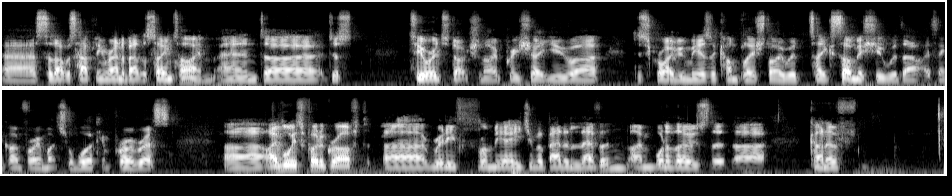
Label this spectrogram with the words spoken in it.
uh, so that was happening around about the same time. And uh, just to your introduction, I appreciate you uh, describing me as accomplished. I would take some issue with that. I think I'm very much a work in progress. Uh, I've always photographed uh, really from the age of about 11. I'm one of those that kind of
